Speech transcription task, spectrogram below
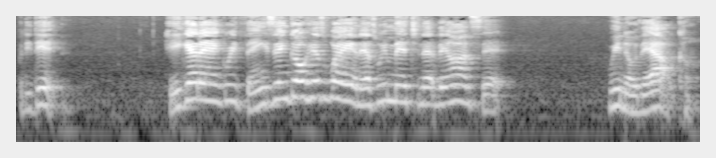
but he didn't. He got angry, things didn't go his way, and as we mentioned at the onset, we know the outcome.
